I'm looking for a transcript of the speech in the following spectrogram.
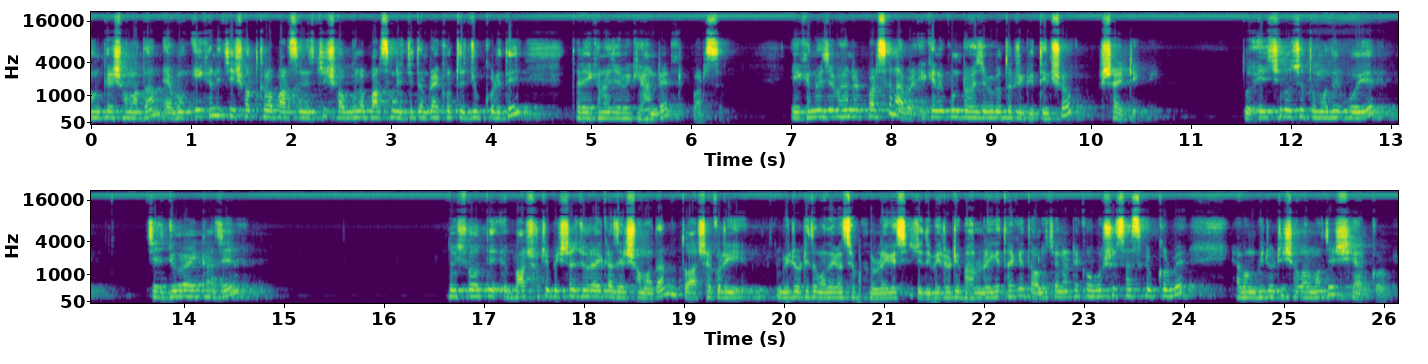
অঙ্কের সমাধান এবং এখানে যে শতকরা পার্সেন্টেজটি সবগুলো পার্সেন্টেজ যদি আমরা একত্রে যোগ করে দিই, তাহলে এখানে হয়ে যাবে কি? হান্ড্রেড পার্সেন্ট এখানে হয়ে যাবে হান্ড্রেড পার্সেন্ট আবার এখানে কোনটা হয়ে যাবে কত ডিগ্রি? তিনশো ষাট ডিগ্রি। তো এই ছিল হচ্ছে তোমাদের বইয়ের যে জোড়াই কাজের দুইশো বাষট্টি পৃষ্ঠা জোড়াই কাজের সমাধান। তো আশা করি ভিডিওটি তোমাদের কাছে ভালো লেগেছে। যদি ভিডিওটি ভালো লেগে থাকে, তাহলে চ্যানেলটিকে অবশ্যই সাবস্ক্রাইব করবে এবং ভিডিওটি সবার মাঝে শেয়ার করবে।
